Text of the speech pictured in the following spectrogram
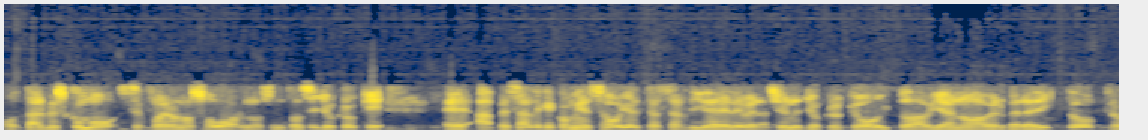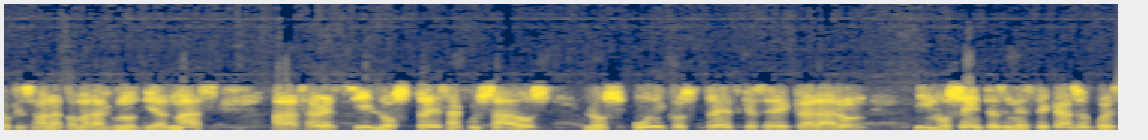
o tal vez cómo se fueron los sobornos. Entonces yo creo que eh, a pesar de que comienza hoy el tercer día de deliberaciones, yo creo que hoy todavía no va a haber veredicto, creo que se van a tomar algunos días más para saber si los tres acusados, los únicos tres que se declararon inocentes en este caso, pues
